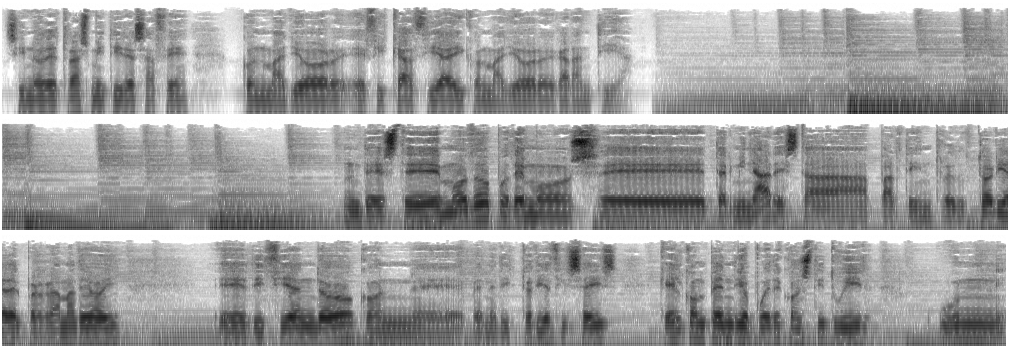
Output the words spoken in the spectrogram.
sino de transmitir esa fe con mayor eficacia y con mayor garantía. De este modo podemos eh, terminar esta parte introductoria del programa de hoy eh, diciendo con eh, Benedicto XVI que el compendio puede constituir un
